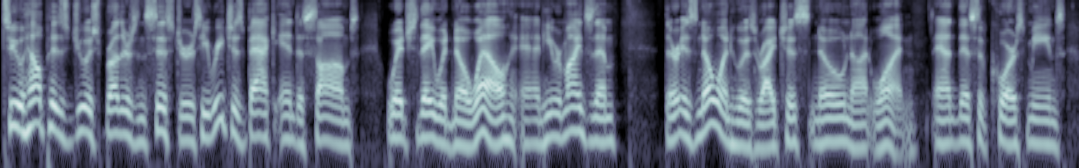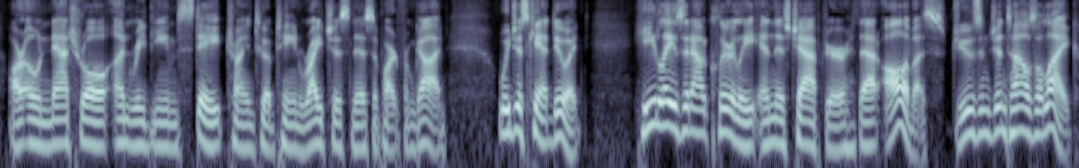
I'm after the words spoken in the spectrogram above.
To help his Jewish brothers and sisters, he reaches back into Psalms, which they would know well, and he reminds them, There is no one who is righteous, no, not one. And this, of course, means our own natural, unredeemed state trying to obtain righteousness apart from God. We just can't do it. He lays it out clearly in this chapter that all of us, Jews and Gentiles alike,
